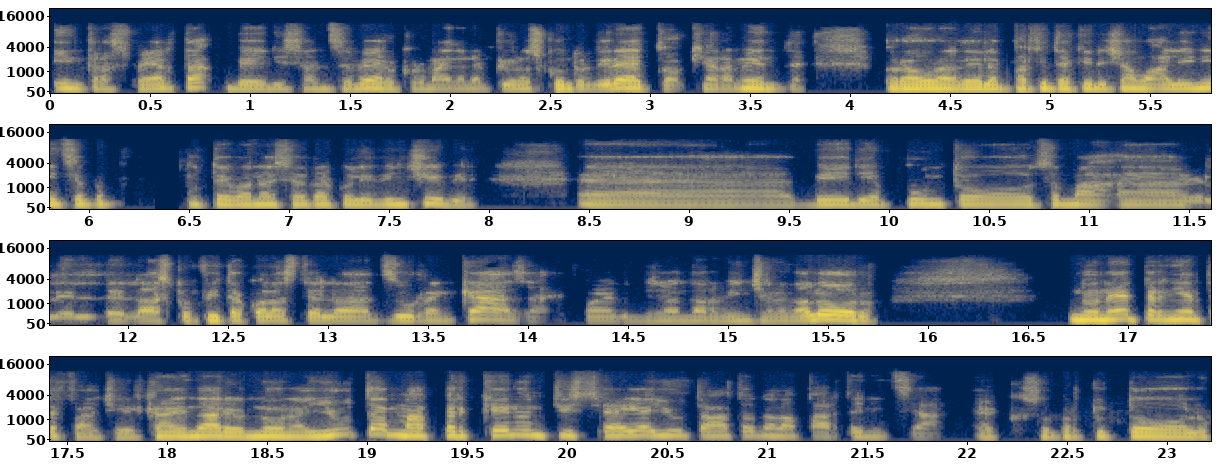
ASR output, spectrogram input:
in trasferta, vedi San Severo che ormai non è più uno scontro diretto, chiaramente, però una delle partite che diciamo all'inizio potevano essere tra quelli vincibili. Eh, vedi appunto insomma, eh, la sconfitta con la stella azzurra in casa e poi bisogna andare a vincere da loro non è per niente facile, il calendario non aiuta, ma perché non ti sei aiutato nella parte iniziale. Ecco, soprattutto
